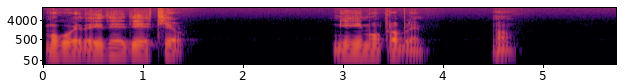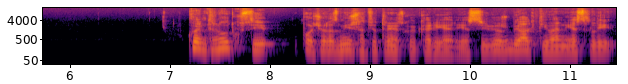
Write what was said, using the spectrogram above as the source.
mogu je da ide gdje je htjeo. Nije imao problem. No. U kojem trenutku si počeo razmišljati o trenerskoj karijeri? Jesi još bio aktivan? Jesi li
